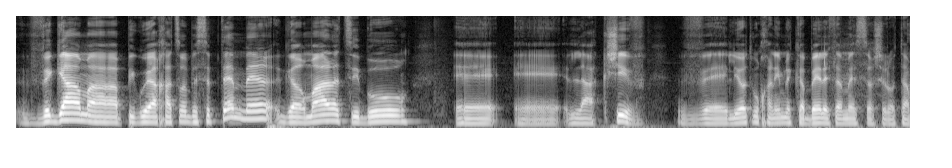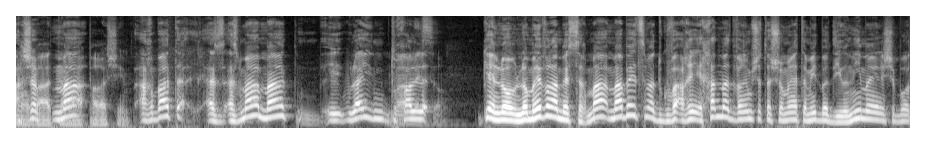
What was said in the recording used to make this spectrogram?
וגם הפיגועי ה-11 בספטמבר גרמה לציבור להקשיב ולהיות מוכנים לקבל את המסר של אותם עכשיו, ארבעת מה- הפרשים. ארבעת, אז, אז מה, מה, אולי מה תוכל... המסר? כן, לא, לא מעבר למסר. מה, מה בעצם התגובה? הרי אחד מהדברים שאתה שומע תמיד בדיונים האלה, שבו,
